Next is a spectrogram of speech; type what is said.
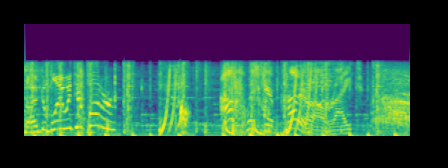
Time to play with your putter. I'll twist your putter, all right.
